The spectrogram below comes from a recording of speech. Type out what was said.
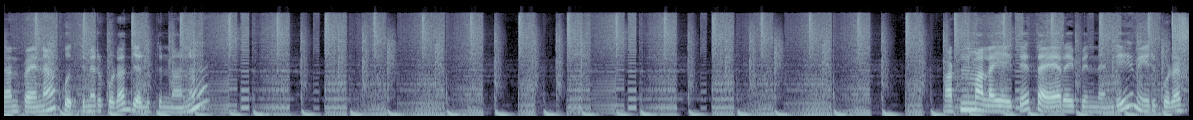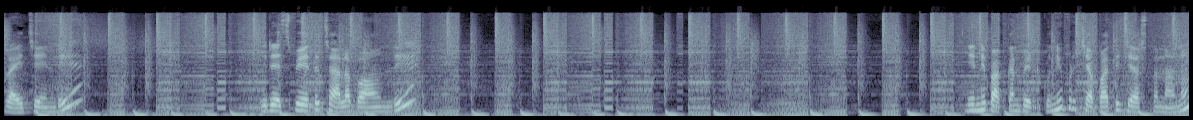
దానిపైన కొత్తిమీర కూడా జల్లుతున్నాను. మటన్ మలై అయితే తయారైపోయిందండి. మీరు కూడా ట్రై చేయండి. ఈ రెసిపీ అయితే చాలా బాగుంది. దీన్ని పక్కన పెట్టుకుని ఇప్పుడు చపాతీ చేస్తున్నాను.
